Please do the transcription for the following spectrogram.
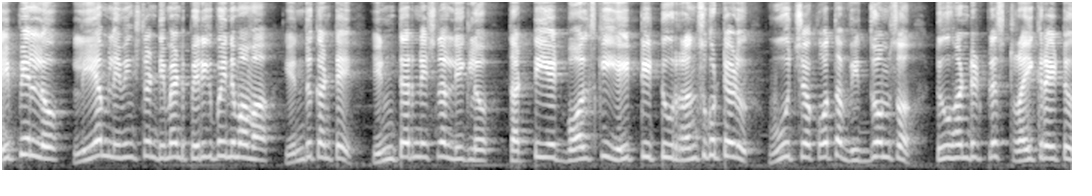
ఐపీఎల్లో లియం లివింగ్స్టన్ డిమాండ్ పెరిగిపోయింది మామ. ఎందుకంటే ఇంటర్నేషనల్ లీగ్లో థర్టీ ఎయిట్ బాల్స్కి ఎయిటీ టూ రన్స్ కొట్టాడు. ఊచకోత విధ్వంసం two hundred plus strike rate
